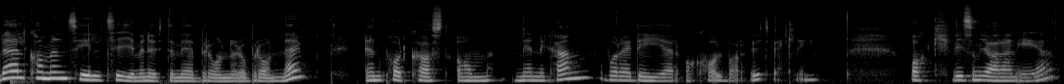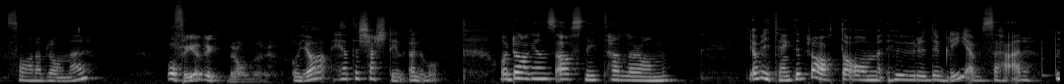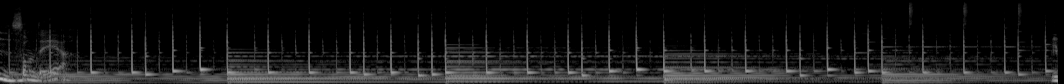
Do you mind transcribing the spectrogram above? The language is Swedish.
Välkommen till 10 minuter med Bronner och Bronner. En podcast om människan, våra idéer och hållbar utveckling. Och vi som gör den är Sara Bronner. Och Fredrik Bronner. och jag heter Kerstin Önnebo. Och dagens avsnitt handlar om Ja, vi tänkte prata om hur det blev så här som det är.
